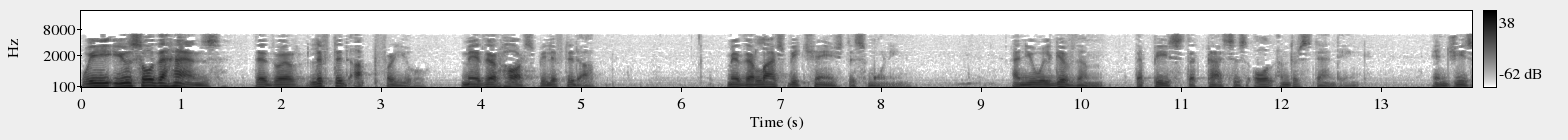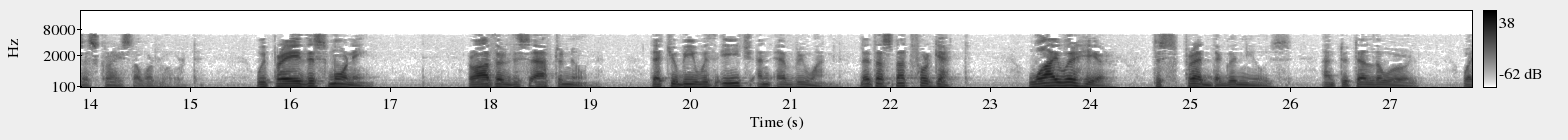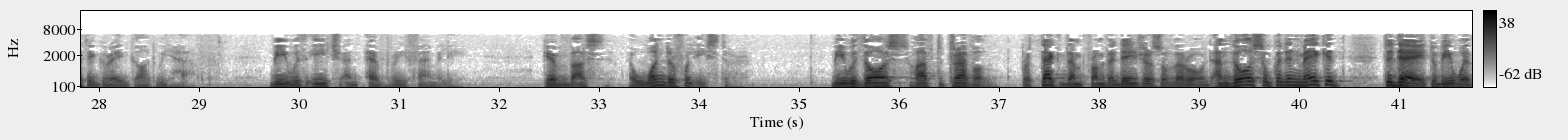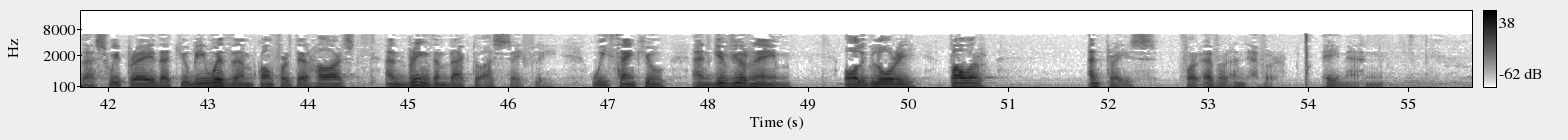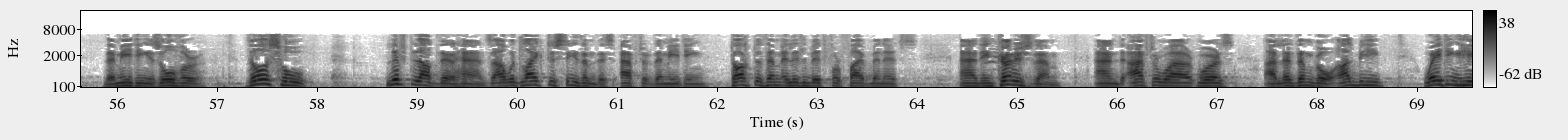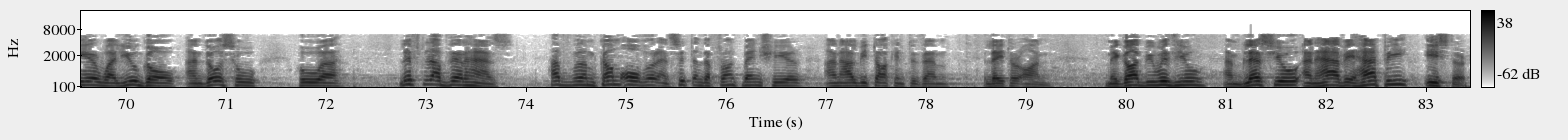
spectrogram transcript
we, you saw the hands that were lifted up for you. May their hearts be lifted up. May their lives be changed this morning. And you will give them the peace that passes all understanding. In Jesus Christ our Lord. We pray this morning, rather this afternoon, that you be with each and every one. Let us not forget why we're here to spread the good news and to tell the world what a great God we have. be with each and every family. Give us a wonderful Easter. Be with those who have to travel. Protect them from the dangers of the road. And those who couldn't make it today to be with us, we pray that you be with them, comfort their hearts, and bring them back to us safely. We thank you and give your name all glory, power, and praise forever and ever. Amen. The meeting is over. Those who lifted up their hands, I would like to see them this after the meeting. Talk to them a little bit for five minutes and encourage them. And afterwards, I'll let them go. I'll be waiting here while you go. And those who who uh, lifted up their hands, have them come over and sit on the front bench here, and I'll be talking to them later on. May God be with you and bless you and have a happy Easter.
